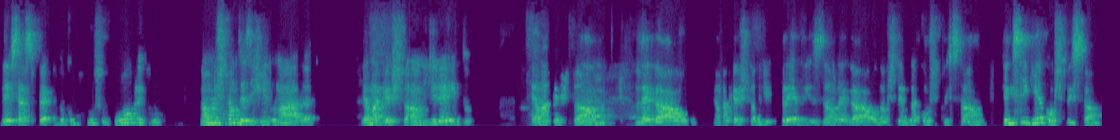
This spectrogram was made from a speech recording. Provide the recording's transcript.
nesse aspecto do concurso público. Nós não estamos exigindo nada. É uma questão de direito é uma questão legal, é uma questão de previsão legal. Nós temos a Constituição, tem que seguir a Constituição.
